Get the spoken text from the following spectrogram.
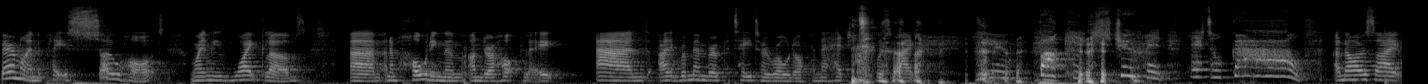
Bear in mind, the plate is so hot. I'm wearing these white gloves, um, and I'm holding them under a hot plate. And I remember a potato rolled off, and the head chef was like, "You fucking stupid little girl!" And I was like,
